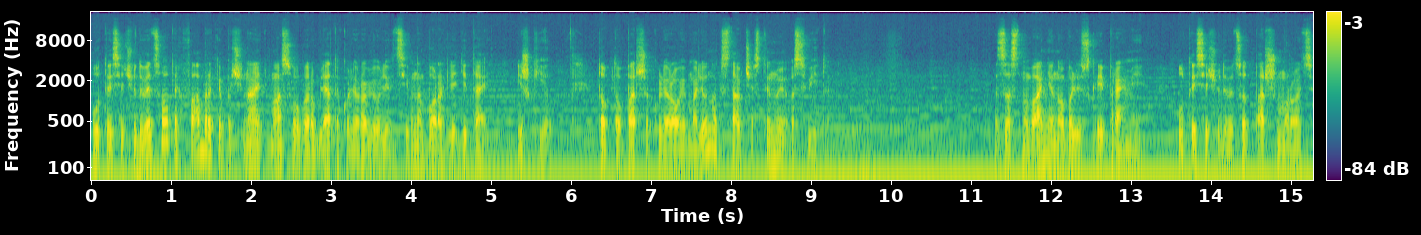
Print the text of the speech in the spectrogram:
У 1900-х фабрики починають масово виробляти кольорові олівці в наборах для дітей і шкіл. Тобто вперше кольоровий малюнок став частиною освіти. Заснування Нобелівської премії у 1901 році,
